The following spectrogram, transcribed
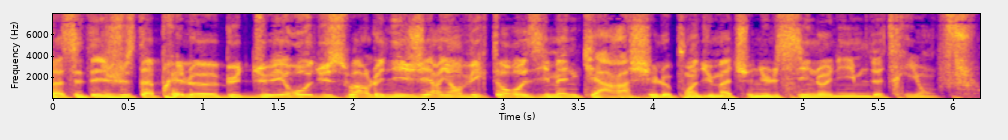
Ça, c'était juste après le but du héros du soir, le Nigérian Victor Osimhen, qui a arraché le point du match nul, synonyme de triomphe.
